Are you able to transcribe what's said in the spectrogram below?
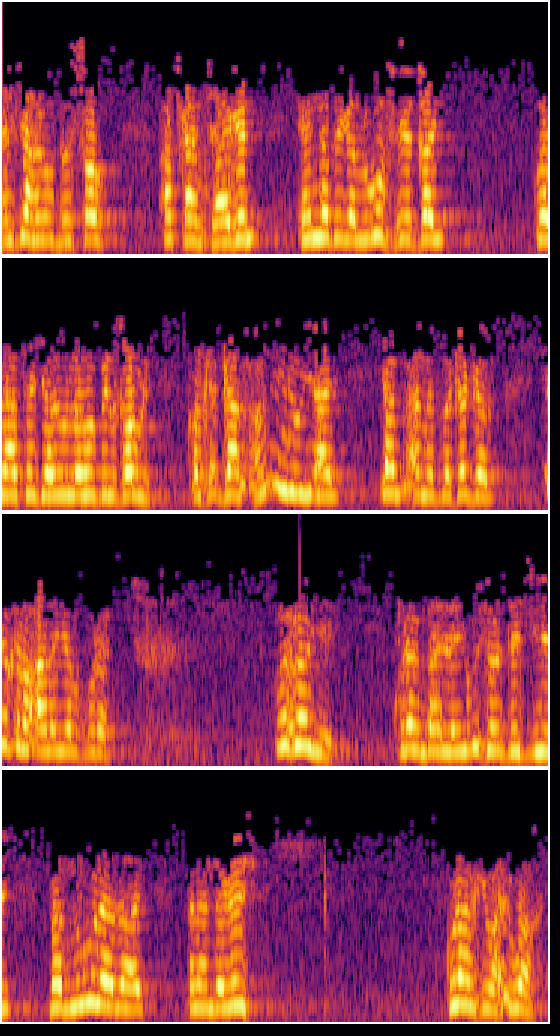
aljahru bisaw codkaan taagan ee nabiga lagu fiiqay walaa tajhaluu lahu bilqowli kolka gaal xun inuu yahay yaa maxamed ba ka galo. Iqra calaya alqur'aan. Wuxuu yihi qur'aan baa laygu soo dejiyey baad nagu leedahay balan dhegeysta qur'aankii wax igu akri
